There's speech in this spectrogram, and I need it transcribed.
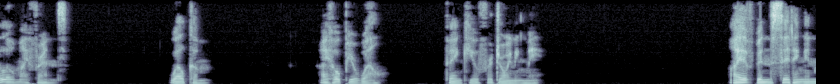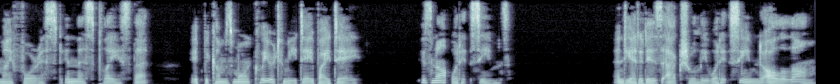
Hello, my friends. Welcome. I hope you're well. Thank you for joining me. I have been sitting in my forest in this place that it becomes more clear to me day by day is not what it seems. And yet it is actually what it seemed all along.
